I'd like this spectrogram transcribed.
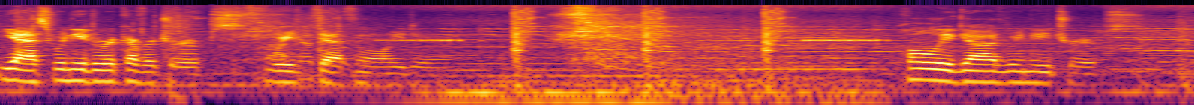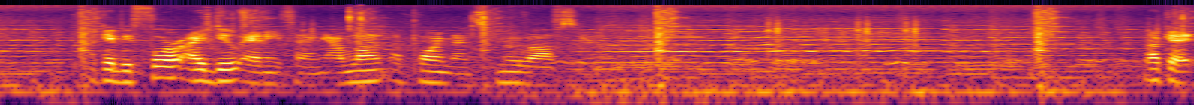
Yes, we need to recover troops. We definitely do. Holy god, we need troops. Okay, before I do anything, I want appointments. Move officers. Okay,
